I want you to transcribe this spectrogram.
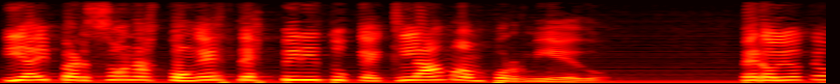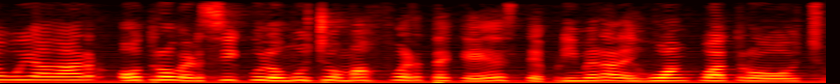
Y hay personas con este espíritu que claman por miedo. Pero yo te voy a dar otro versículo mucho más fuerte que este, primera de Juan 4:8.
